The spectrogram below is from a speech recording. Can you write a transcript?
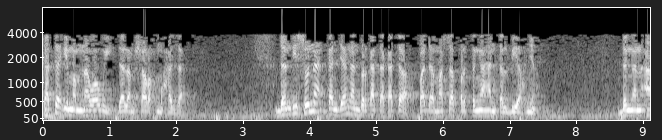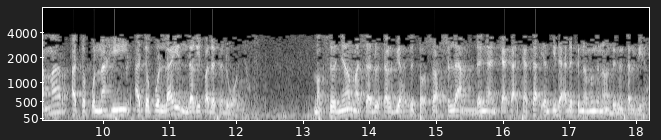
Kata Imam Nawawi dalam syarah muhazab. Dan disunatkan jangan berkata-kata pada masa pertengahan talbiahnya. Dengan amar ataupun nahi ataupun lain daripada keduanya. Maksudnya masa duduk talbiah itu tak sah selang dengan cakap-cakap yang tidak ada kena-mengena dengan talbiah.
